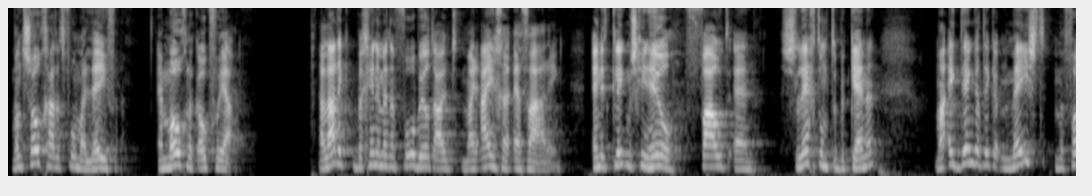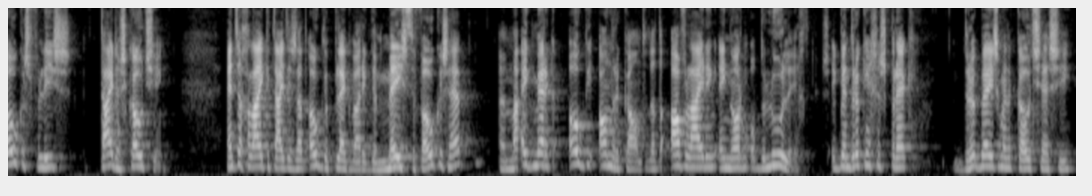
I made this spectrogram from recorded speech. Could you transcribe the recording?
Want zo gaat het voor mijn leven. En mogelijk ook voor jou. Nou, laat ik beginnen met een voorbeeld uit mijn eigen ervaring. En dit klinkt misschien heel fout en slecht om te bekennen. Maar ik denk dat ik het meest mijn focus verlies tijdens coaching. En tegelijkertijd is dat ook de plek waar ik de meeste focus heb. Eh, maar ik merk ook die andere kant, dat de afleiding enorm op de loer ligt. Dus ik ben druk in gesprek, druk bezig met een coachsessie.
